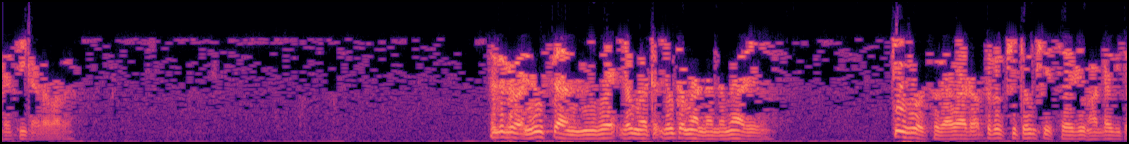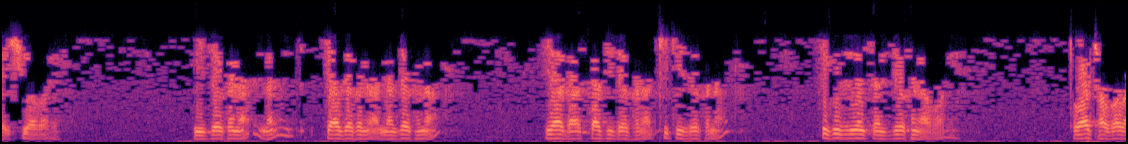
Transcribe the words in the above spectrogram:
လည်းကြည့်လာတာပါပဲအဲဒီလိုအိစ္ဆမြည်တဲ့ယုံနာယုတ်တမလန္တမတွေကြည့်ဖို့ဆိုတာကတော့သူတို့ဖြစ်တုံးဖြစ်ဆဲပြီးမှလည်းပြီးတော့ရှိရပါတယ်ဒီစေခဏကြာစေခဏနာစေခဏရတာစသည်စေခဏထိထိစေခဏ စိတ်ကူးစည်းဆံကြည့်ခဏပါလေတဝါ6ပါးက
